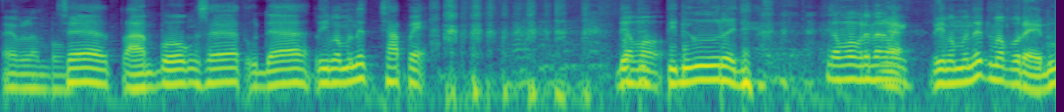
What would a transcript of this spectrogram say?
ayo pelampung. Set, pelampung, set, udah lima menit capek. Dia Nggak mau. tidur aja. Nggak mau berenang lagi. Lima menit lima puluh ribu.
